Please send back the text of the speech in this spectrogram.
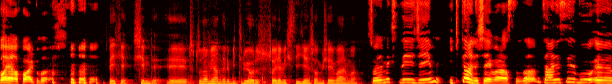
Baya farklı. Peki şimdi e, tutunamayanları bitiriyoruz. Söylemek isteyeceğin son bir şey var mı? Söylemek isteyeceğim iki tane şey var aslında. Bir tanesi bu e,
